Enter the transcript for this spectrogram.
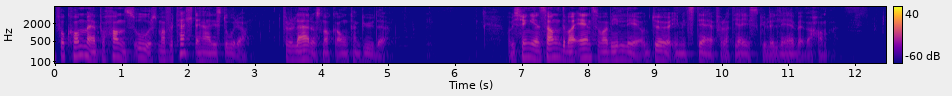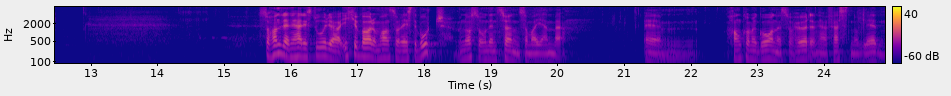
få komme på Hans ord, som har fortalt denne historien, for å lære oss noe om hvem Gud er. Og Vi synger i en sang det var en som var villig å dø i mitt sted for at jeg skulle leve ved ham. Så handler denne historien ikke bare om han som reiste bort, men også om den sønnen som var hjemme. Um, han kommer gående og hører denne festen og gleden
